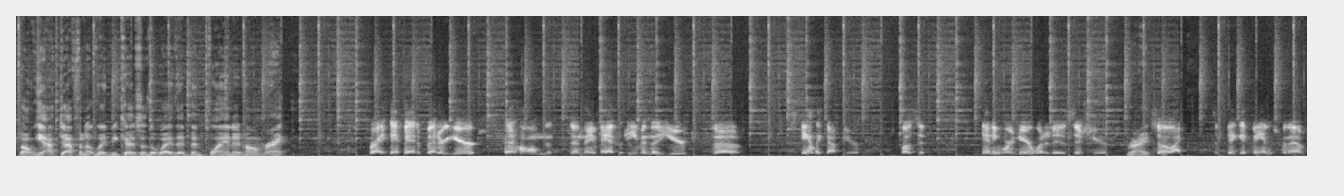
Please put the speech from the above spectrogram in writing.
Oh yeah, definitely because of the way they've been playing at home, right? Right, they've had a better year at home than, than they've had even the year the Stanley Cup year wasn't anywhere near what it is this year. Right. So I, it's a big advantage for them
